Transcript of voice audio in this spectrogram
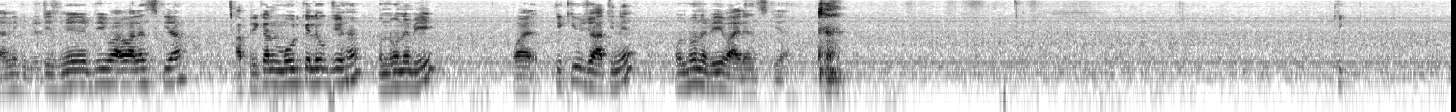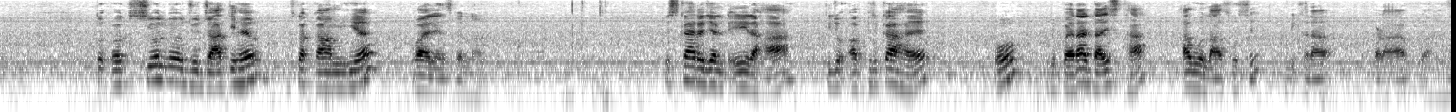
यानी कि ब्रिटिश में भी वायलेंस किया अफ्रीकन मूल के लोग जो हैं, उन्होंने भी टिक्यू जाति ने, उन्होंने भी वायलेंस किया। एक्चुअल में जो जाति है, उसका काम ही है वायलेंस करना। इसका रिज़ल्ट ये रहा कि जो अफ्रीका है, वो जो पैराडाइज था, अब वो लाशों से बिखरा पड़ा हुआ है।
